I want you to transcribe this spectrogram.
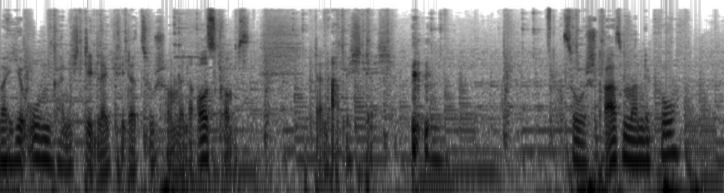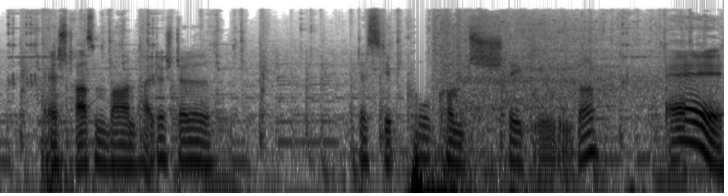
Aber hier oben kann ich dir gleich wieder zuschauen, wenn du rauskommst. Dann habe ich dich. So, Straßenbahndepot. Äh, Straßenbahn, Haltestelle. Das Depot kommt schräg gegenüber. Ey!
